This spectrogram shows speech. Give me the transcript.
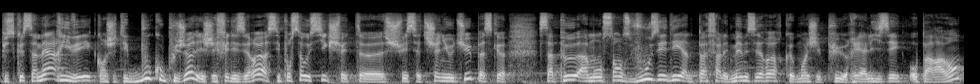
puisque ça m'est arrivé quand j'étais beaucoup plus jeune et j'ai fait des erreurs. C'est pour ça aussi que je fais, euh, je fais cette chaîne YouTube, parce que ça peut, à mon sens, vous aider à ne pas faire les mêmes erreurs que moi j'ai pu réaliser auparavant.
